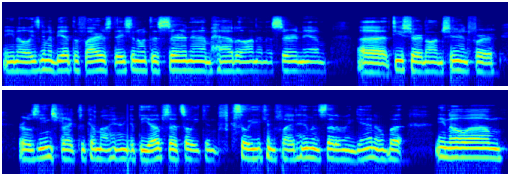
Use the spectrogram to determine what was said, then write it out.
you know, he's going to be at the fire station with his Suriname hat on and a Suriname uh, t-shirt on, cheering for Rozenstruik to come out here and get the upset so he can so he can fight him instead of Ngannou. But you know, um,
